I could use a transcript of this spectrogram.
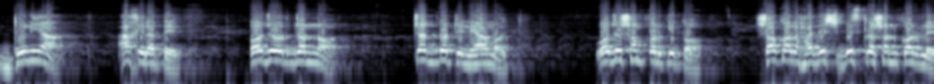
দুনিয়া, আখিরাতে অজুর জন্য চোদ্দটি নিয়ামত। অজু সম্পর্কিত সকল হাদিস বিশ্লেষণ করলে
